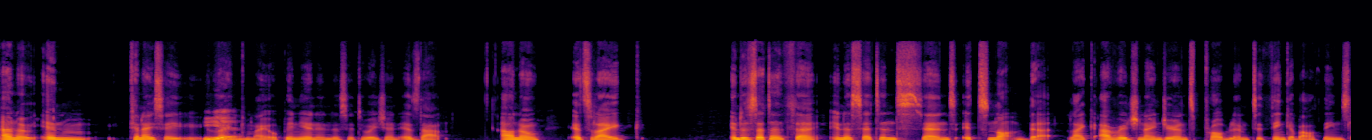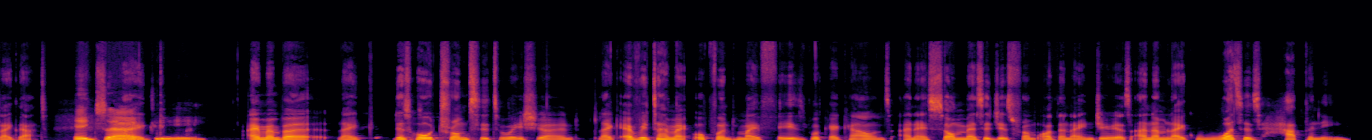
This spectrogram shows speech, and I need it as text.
I don't know. In can I say yeah, like my opinion in this situation is that I don't know. It's like in a certain th- in a certain sense, it's not the like average Nigerian's problem to think about things like that. Like exactly. I remember like this whole Trump situation. Like every time I opened my Facebook account and I saw messages from other Nigerians, and I'm like, what is happening?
